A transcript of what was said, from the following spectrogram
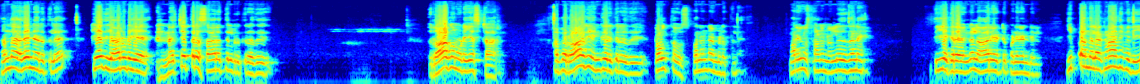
அந்த அதே நேரத்தில் கேது யாருடைய நட்சத்திர சாரத்தில் இருக்கிறது? ராகுனுடைய ஸ்டார் அப்போ ராகு எங்கே இருக்கிறது? டுவெல்த் ஹவுஸ் பன்னெண்டாம் இடத்துல. மறைவு ஸ்தானம் நல்லது தானே தீய கிரகங்கள் ஆறு எட்டு பன்னிரெண்டில். இப்போ அந்த லக்னாதிபதி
